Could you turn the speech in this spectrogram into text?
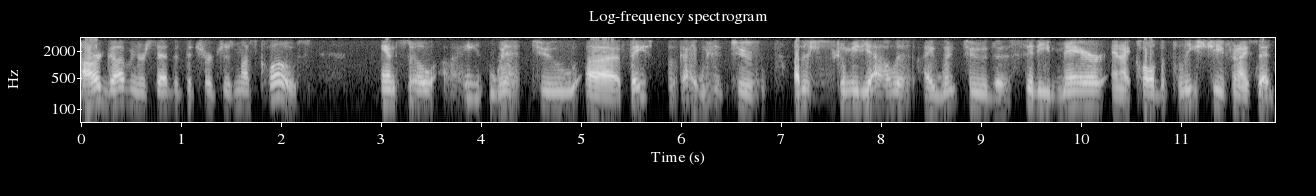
our governor said that the churches must close. And so I went to uh, Facebook, I went to other social media outlets, I went to the city mayor, and I called the police chief, and I said,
